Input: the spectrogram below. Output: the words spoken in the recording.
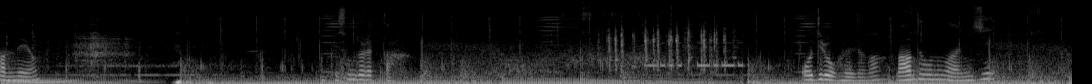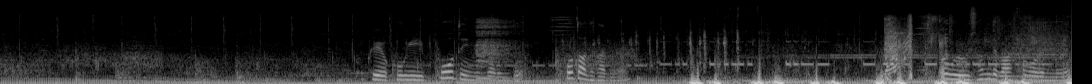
같네요. 오케이, 손절했다. 어디로 가려나? 나한테 오는 건 아니지? 오케이, 거기 포워드 있는 자리인데? 포워드한테 가네요. 어이구, 여기 상대 맞아버렸네.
